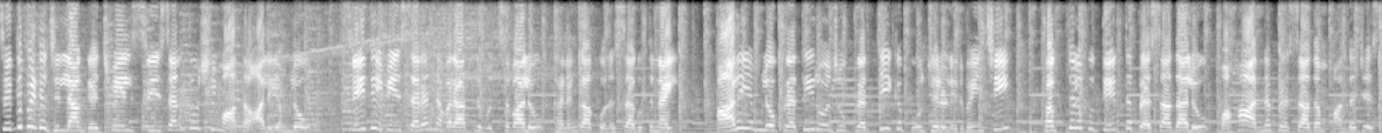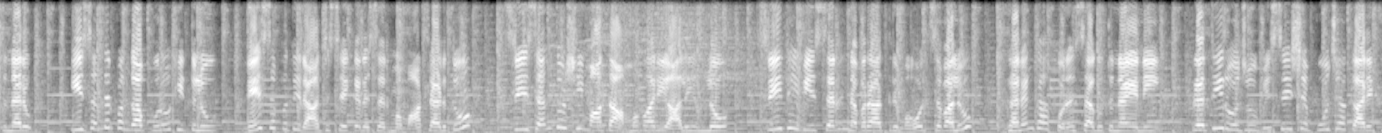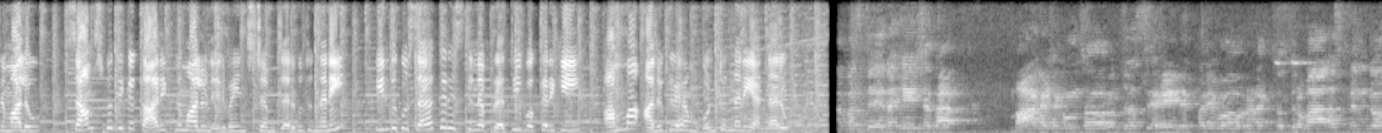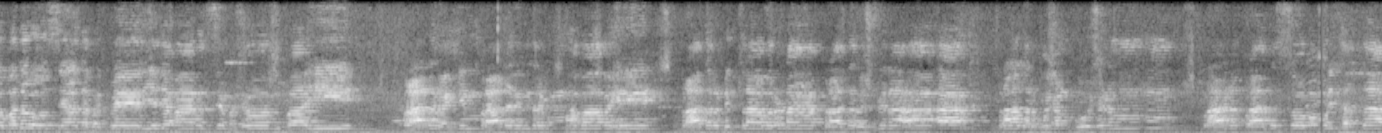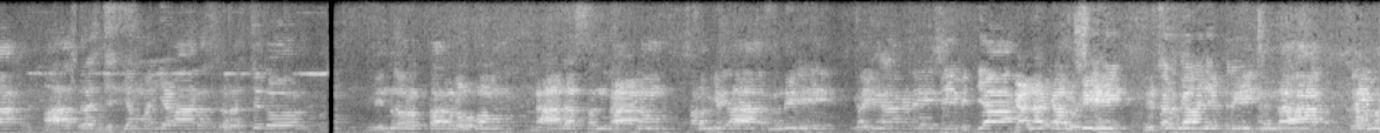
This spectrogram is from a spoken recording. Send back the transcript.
సిద్దిపేట జిల్లా గజ్వేల్ శ్రీ సంతోషి మాత ఆలయంలో శ్రీదేవి శరన్నవరాత్రి ఉత్సవాలు ఘనంగా కొనసాగుతున్నాయి. ఆలయంలో ప్రతిరోజు ప్రత్యేక పూజలు నిర్వహించి భక్తులకు తీర్థ ప్రసాదాలు మహా అన్నప్రసాదం అందజేస్తున్నారు. ఈ సందర్భంగా పురోహితులు దేశపతి రాజశేఖర శర్మ మాట్లాడుతూ శ్రీ సంతోషి మాత అమ్మవారి ఆలయంలో శ్రీదేవి శరన్నవరాత్రి మహోత్సవాలు ఘనంగా కొనసాగుతున్నాయని ప్రతిరోజు విశేష పూజా కార్యక్రమాలు సాంస్కృతిక కార్యక్రమాలు నిర్వహించడం జరుగుతుందని ఇందుకు సహకరిస్తున్న ప్రతి ఒక్కరికి అమ్మ అనుగ్రహం ఉంటుందని అన్నారు. మాఘశకం స రుద్రస్య హేదిపరివో వృణక్తు ధ్రువ అస్మిన్ గోపదౌ స్యాత భగ్వేర్యజమానస్య మశోన్పాహి ప్రాతరగ్నిం ప్రాతరింద్రకం భవామహే ప్రాతర్మిత్రావరుణ ప్రాతరశ్మినः ప్రాతర్భగం భూషణం ప్రాణ ప్రాతస్సోమర్త ఆద్రజిత్యం మన్యమానస్కరశ్చితో బిందువృత్తరూపం నాదసంధానం సంహితా సంధిः గణేశీ విద్యా గణకరుషిः నిసర్గాయత్రీ ఛందः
